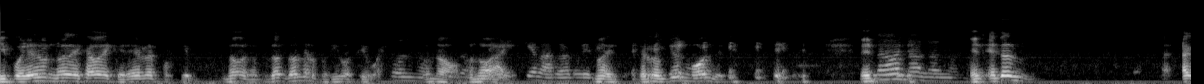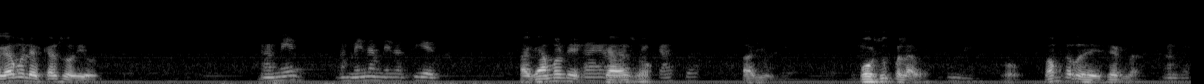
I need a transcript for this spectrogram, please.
Y por eso no he dejado de quererla porque no, no ¿dónde lo consigo así, güey? Pues no, no, pues no, hay. Qué bárbaro. No hay, se rompió el molde. no, no, no, no. Entonces, hagámosle caso a Dios. Amén, amén, amén, así es. Hagámosle, caso, a Dios. Por su palabra. Amén. Vamos a obedecerla. Amén.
